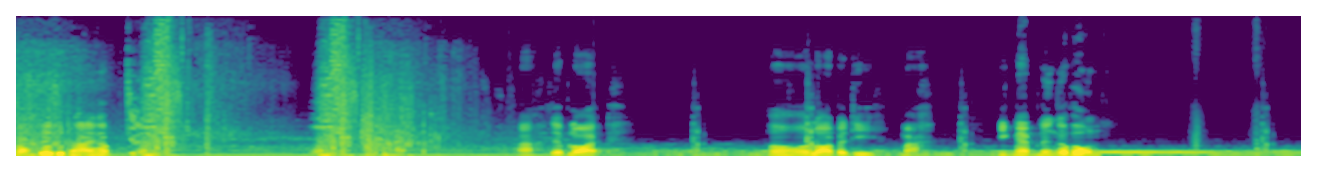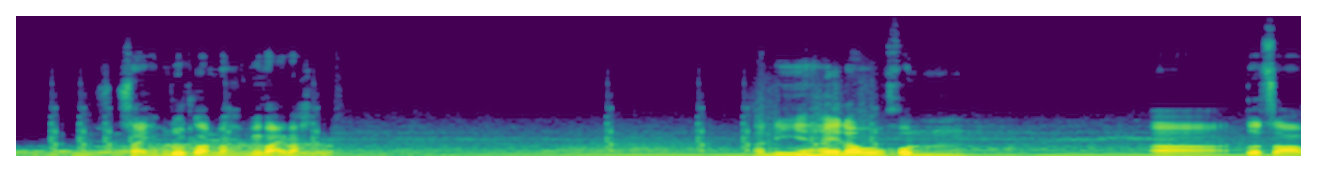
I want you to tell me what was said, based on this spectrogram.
สองตัวสุดท้ายครับ อะเรียบร้อยอ๋อรอดไปที มา อีกแมปหนึ่งครับผม ใส่ให้มันลดก่อนวะไม่ไหววะอันนี้ให้เราค้นตรวจสอบ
